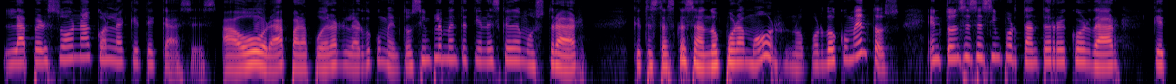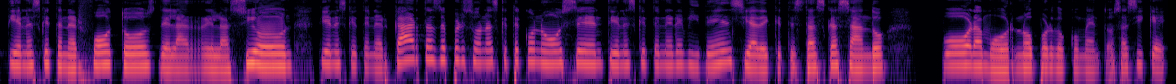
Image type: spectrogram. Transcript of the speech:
La persona con la que te cases ahora, para poder arreglar documentos, simplemente tienes que demostrar que te estás casando por amor, no por documentos. Entonces es importante recordar que tienes que tener fotos de la relación, tienes que tener cartas de personas que te conocen, tienes que tener evidencia de que te estás casando por amor, no por documentos. Así que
